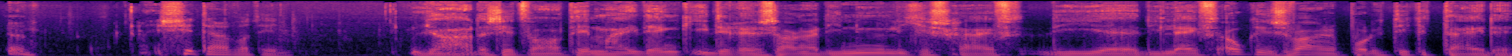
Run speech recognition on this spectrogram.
Eh, zit daar wat in? Ja, er zit wel wat in. Maar ik denk, iedere zanger die nu een liedje schrijft... die, eh, die leeft ook in zware politieke tijden.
